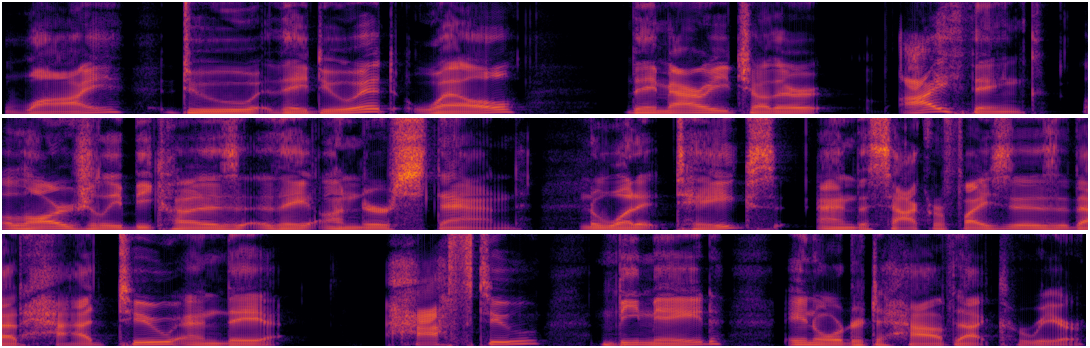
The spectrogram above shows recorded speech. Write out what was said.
Why do they do it? Well, they marry each other, I think, largely because they understand what it takes and the sacrifices that had to and they have to be made in order to have that career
